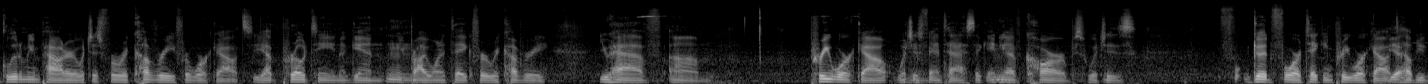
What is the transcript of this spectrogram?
glutamine powder, which is for recovery for workouts. You have protein again. You Mhm. probably want to take for recovery. You have um, pre-workout, which is Mhm. fantastic, and you Mhm. have carbs, which is f- good for taking pre-workout Yeah. to help you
